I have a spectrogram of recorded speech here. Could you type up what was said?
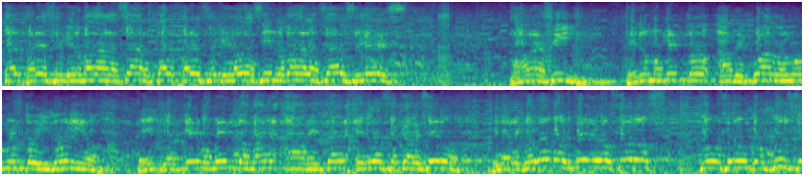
Tal parece que lo van a lanzar, tal parece que ahora sí lo van a lanzar, señores. Ahora sí, en un momento adecuado, un momento idóneo, en cualquier momento van a aventar el lazo cabecero. Y le recordamos al Pedro de los Toros, vamos a hacer un concurso,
